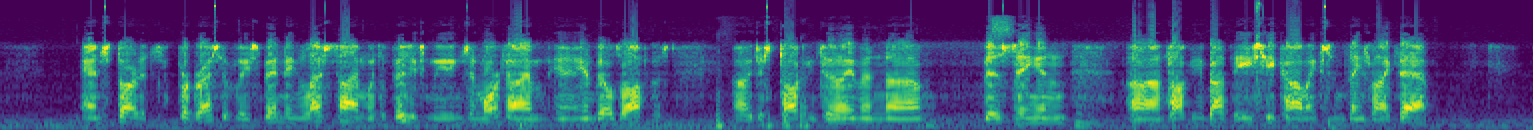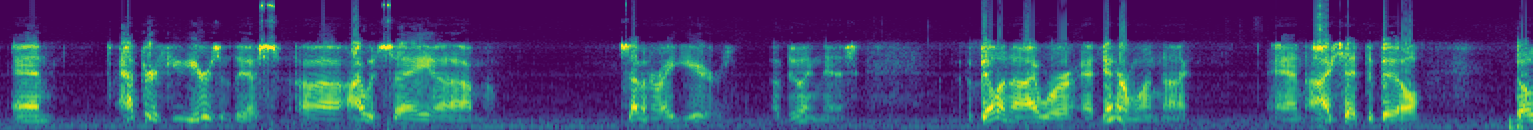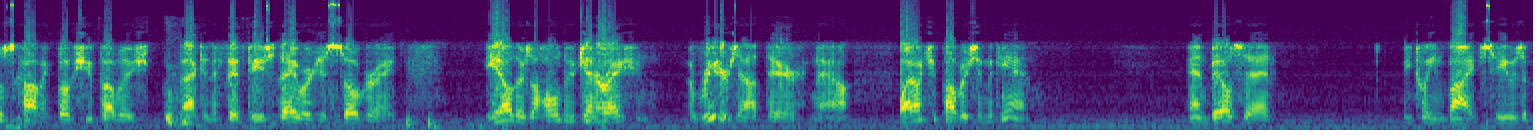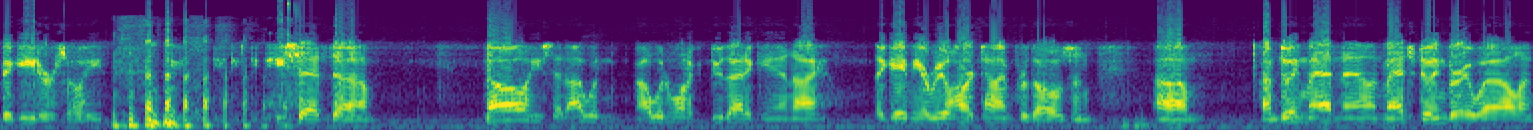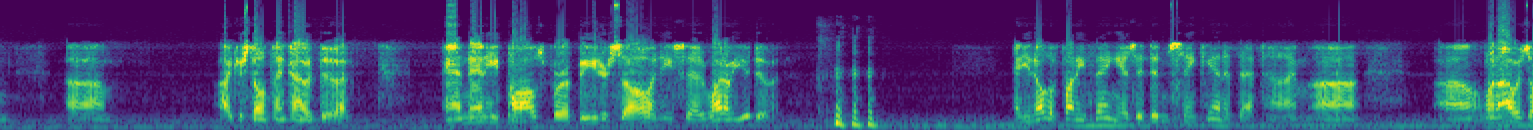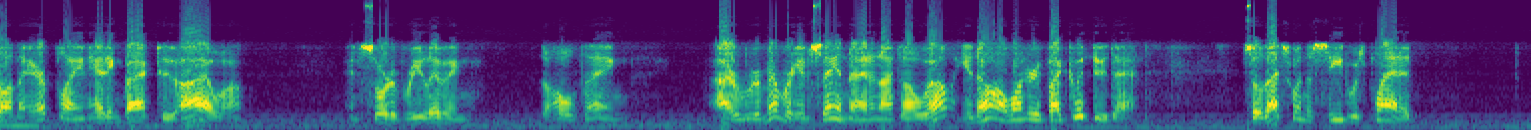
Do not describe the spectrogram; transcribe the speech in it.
and started progressively spending less time with the physics meetings and more time in, in Bill's office, uh, just talking to him and uh, visiting and uh, talking about the EC comics and things like that. And after a few years of this, uh, I would say um, seven or eight years of doing this, Bill and I were at dinner one night, and I said to Bill, "Those comic books you published back in the '50s, they were just so great. You know, there's a whole new generation of readers out there now. Why don't you publish them again?" And Bill said, between bites, he was a big eater, so he he, he said, um, "No," he said, "I wouldn't, I wouldn't want to do that again. I they gave me a real hard time for those, and um, I'm doing Mad now, and Mad's doing very well, and um, I just don't think I would do it." And then he paused for a beat or so, and he said, "Why don't you do it?" And you know the funny thing is, it didn't sink in at that time. Uh, uh, when I was on the airplane heading back to Iowa and sort of reliving the whole thing, I remember him saying that, and I thought, well, you know, I wonder if I could do that. So that's when the seed was planted,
